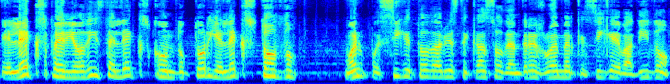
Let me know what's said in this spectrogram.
El ex periodista, el ex conductor y el ex todo bueno, pues sigue todavía este caso de Andrés Ruemer que sigue evadido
